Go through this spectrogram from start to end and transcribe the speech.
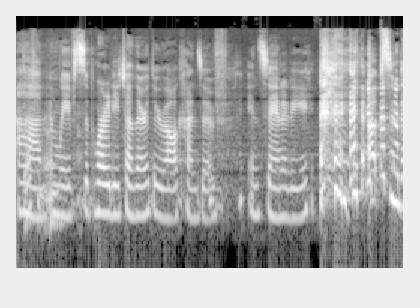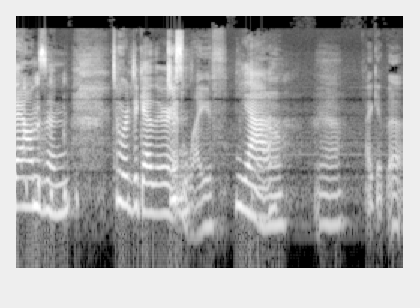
Um, and we've supported each other through all kinds of insanity, ups and downs, and toured together. Just and life. Yeah. you know? Yeah. I get that.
